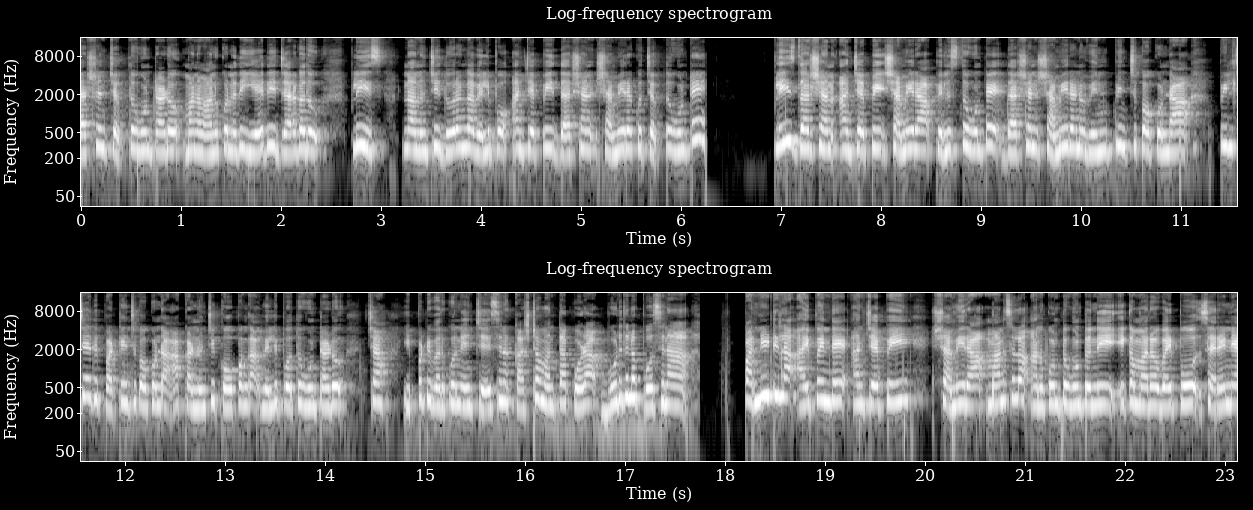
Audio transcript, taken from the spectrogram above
దర్శన్ చెప్తూ ఉంటాడు. మనం అనుకున్నది ఏదీ జరగదు. ప్లీజ్ నా నుంచి దూరంగా వెళ్ళిపో అని చెప్పి దర్శన్ షమీరకు చెప్తూ ఉంటే ప్లీజ్ దర్శన్ అని చెప్పి షమీరా పిలుస్తూ ఉంటే దర్శన్ షమీరను వినిపించుకోకుండా పిలిచేది పట్టించుకోకుండా అక్కడి నుంచి కోపంగా వెళ్ళిపోతూ ఉంటాడు. చా ఇప్పటి వరకు నేను చేసిన కష్టం అంతా కూడా బూడిదలో పోసిన పన్నీటిలా అయిపోయిందే అని చెప్పి షమీరా మనసులో అనుకుంటూ ఉంటుంది. ఇక మరోవైపు శరణ్య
